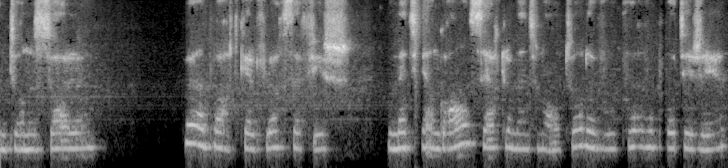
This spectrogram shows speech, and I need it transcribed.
un tournesol, peu importe quelle fleur s'affiche, vous mettez un grand cercle maintenant autour de vous pour vous protéger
